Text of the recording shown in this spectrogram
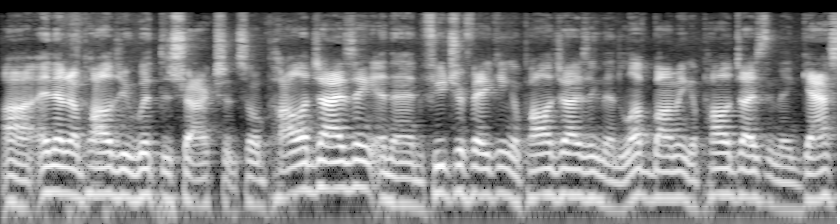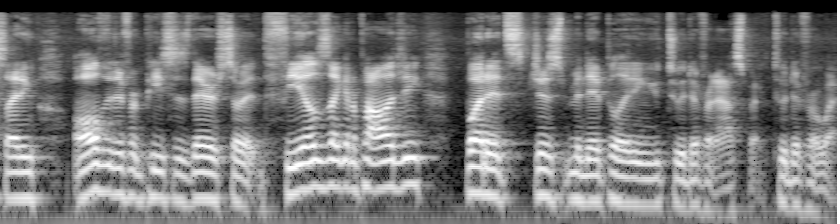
Uh, and then apology with distraction. So apologizing and then future faking, apologizing, then love bombing, apologizing, then gaslighting, all the different pieces there. So it feels like an apology, but it's just manipulating you to a different aspect, to a different way.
